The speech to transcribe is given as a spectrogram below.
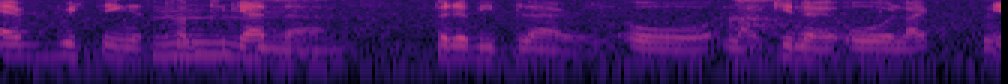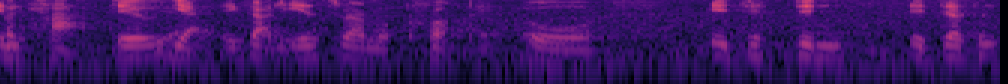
everything has come Mm. together. But it'll be blurry, or like you know, or like There's a catch, yeah. yeah, exactly. Instagram will crop it, or it just didn't. It doesn't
